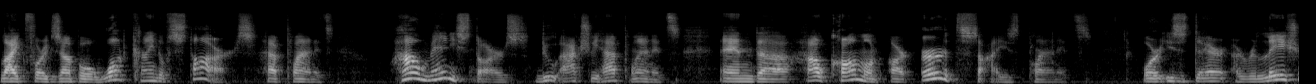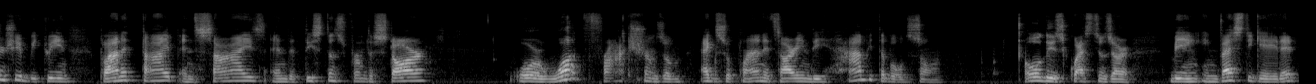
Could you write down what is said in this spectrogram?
like, for example, what kind of stars have planets? How many stars do actually have planets? And uh, how common are Earth-sized planets? Or is there a relationship between planet type and size and the distance from the star? or what fractions of exoplanets are in the habitable zone? All these questions are being investigated,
